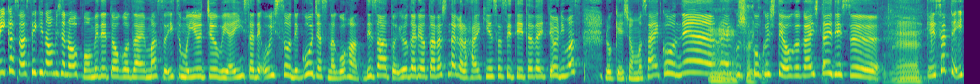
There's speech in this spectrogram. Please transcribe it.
ミカさん素敵なお店のオープンおめでとうございます。いつも YouTube やインスタで美味しそうでゴージャスなご飯、デザート、よだれを垂らしながら拝見させていただいております。ロケーションも最高ね。うん早く帰国してお伺いしたいです。ねえーさて、1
